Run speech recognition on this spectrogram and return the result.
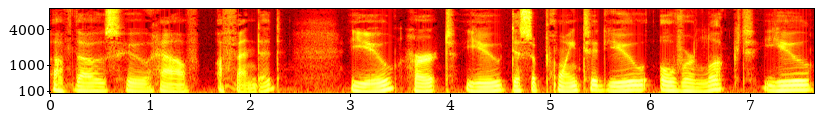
of those who have offended you, hurt you, disappointed you, overlooked you,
